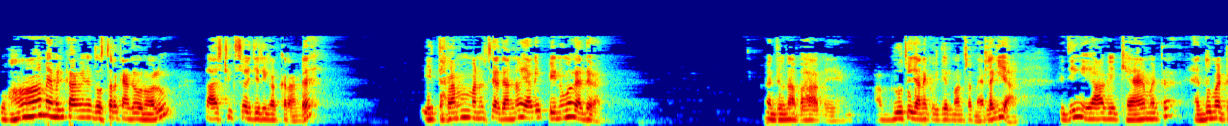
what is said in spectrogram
වහාම ඇමරිකාවේ ඉන්න දොස්තර කැඳවනවලු ප්ලාස්ටික් සර්ජරි එකක් කරන්නේ ඒ තරම් මිනිස්සයා දන්නවා යාගේ පෙනුම වැදගත්. අන්තිමට බා මේ අද්භූත ජනක විදියට මනුස්ස මැරලා ගියා. ඉතින් එයාගේ කෑමට ඇඳුමට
